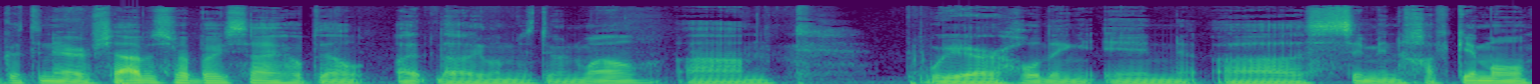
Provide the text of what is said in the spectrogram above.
good Erev Shabbos, Rabbi Isai. I hope the, the Ilam is doing well. Um, we are holding in uh, Simin Chaf Gimel,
